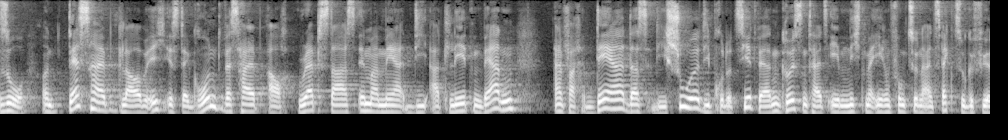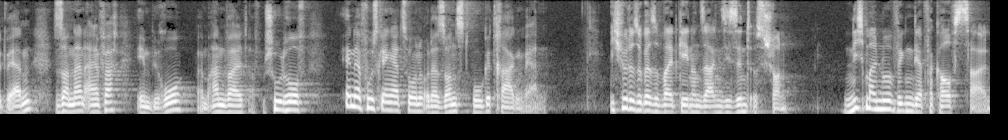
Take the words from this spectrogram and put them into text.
So, und deshalb glaube ich, ist der Grund, weshalb auch Rapstars immer mehr die Athleten werden, einfach der, dass die Schuhe, die produziert werden, größtenteils eben nicht mehr ihrem funktionalen Zweck zugeführt werden, sondern einfach im Büro, beim Anwalt, auf dem Schulhof, in der Fußgängerzone oder sonst wo getragen werden. Ich würde sogar so weit gehen und sagen, sie sind es schon. Nicht mal nur wegen der Verkaufszahlen.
